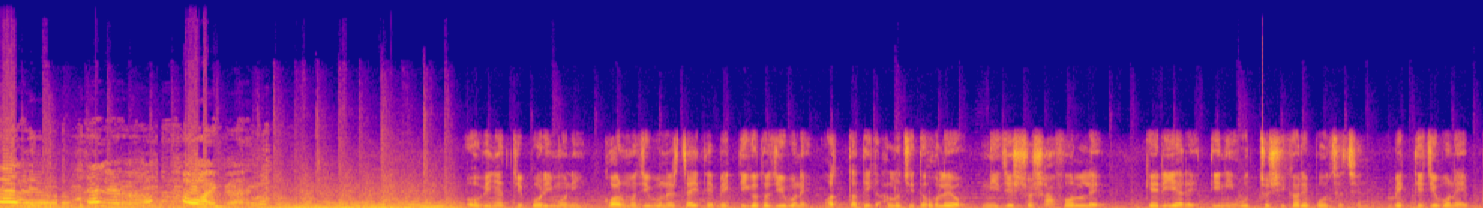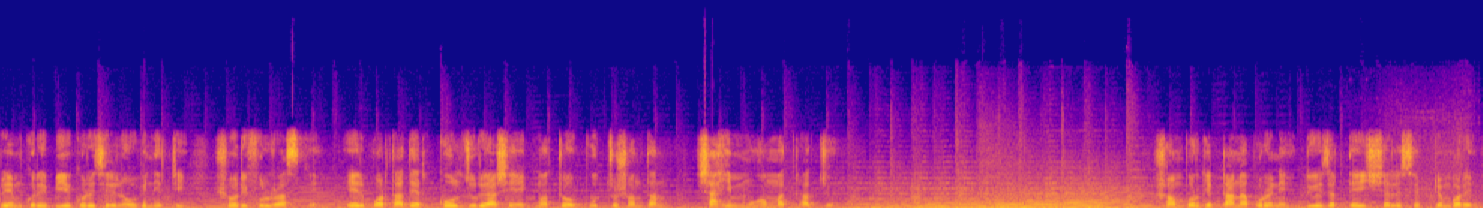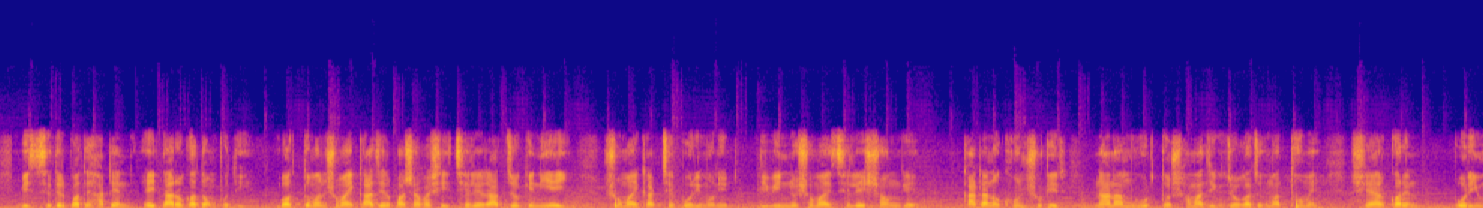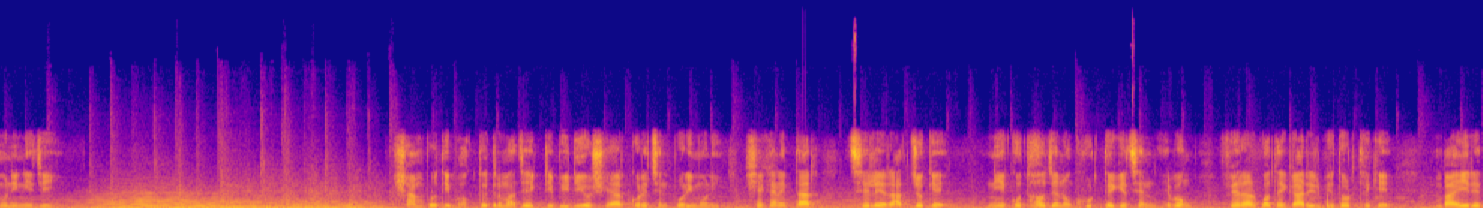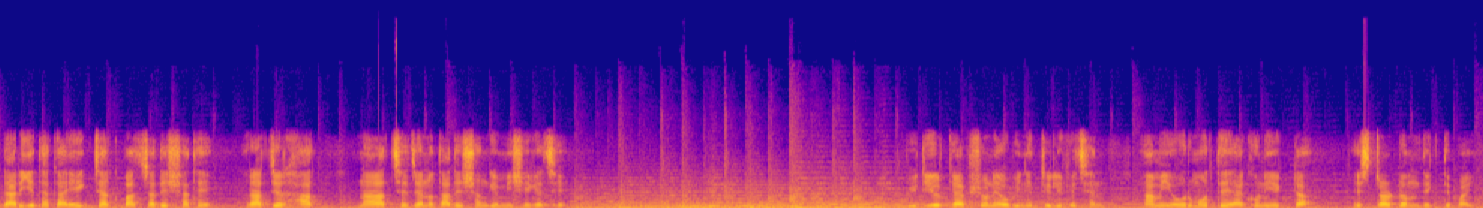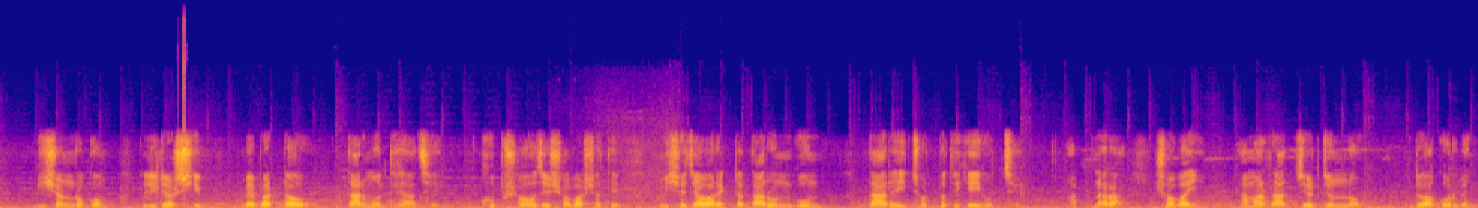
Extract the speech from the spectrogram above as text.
Oh. অভিনেত্রী পরিমণি কর্মজীবনের চাইতে ব্যক্তিগত জীবনে অত্যাধিক আলোচিত হলেও নিজস্ব সাফল্যে কেরিয়ারে তিনি উচ্চ শিখরে পৌঁছেছেন। ব্যক্তি জীবনে প্রেম করে বিয়ে করেছিলেন অভিনেত্রী শরীফুল রাজকে। এরপর তাদের কোলজুড়ে আসে একমাত্র পুত্র সন্তান শাহিম মুহাম্মদ রাজ্য। সম্পর্কের টানা পড়েনে দুই সালে সেপ্টেম্বরে বিচ্ছেদের পথে হাঁটেন এই তারকা দম্পতি। বর্তমান সময় কাজের পাশাপাশি ছেলে রাজ্যকে নিয়েই সময় কাটছে পরিমণির বিভিন্ন সময় ছেলের সঙ্গে কাটানো খুনসুটির নানা মুহূর্ত সামাজিক যোগাযোগ মাধ্যমে শেয়ার করেন পরিমণি নিজেই। সাম্প্রতি ভক্তদের মাঝে একটি ভিডিও শেয়ার করেছেন পরিমণি সেখানে তার ছেলে রাজ্যকে নিয়ে কোথাও যেন ঘুরতে গেছেন এবং ফেরার পথে গাড়ির ভেতর থেকে বাইরে দাঁড়িয়ে থাকা এক ঝাঁক বাচ্চাদের সাথে রাজ্যের হাত নাড়াচ্ছে যেন তাদের সঙ্গে মিশে গেছে। ভিডিওর ক্যাপশনে অভিনেত্রী লিখেছেন, আমি ওর মধ্যে এখনই একটা স্টারডম দেখতে পাই। ভীষণ রকম লিডারশিপ ব্যাপারটাও তার মধ্যে আছে। খুব সহজে সবার সাথে মিশে যাওয়ার একটা দারুণ গুণ তার এই ছোট্ট থেকেই হচ্ছে। আপনারা সবাই আমার রাজ্যের জন্য দোয়া করবেন।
